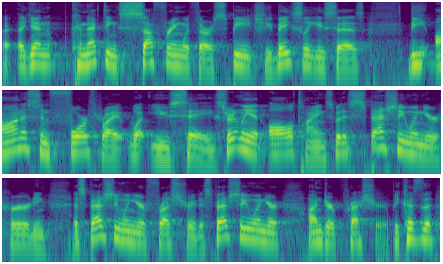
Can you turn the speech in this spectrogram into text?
Again, connecting suffering with our speech, he basically he says, be honest and forthright what you say, certainly at all times, but especially when you're hurting, especially when you're frustrated, especially when you're under pressure. Because the,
